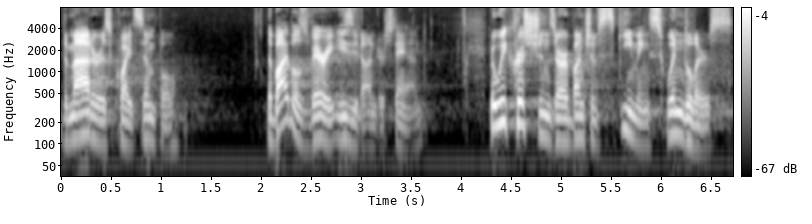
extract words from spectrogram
The matter is quite simple. The Bible is very easy to understand. But we Christians are a bunch of scheming swindlers.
